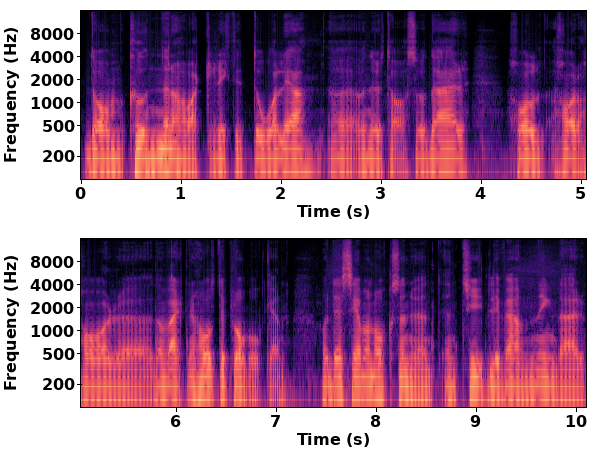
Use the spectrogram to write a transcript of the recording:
de kunderna har varit riktigt dåliga uh, under ett tag. Så där håll, har, har eh, de verkligen hållit i plånboken. Och det ser man också nu en, en tydlig vändning där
